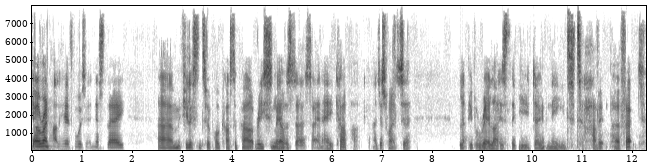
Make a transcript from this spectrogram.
Yeah, Ryan Hartley here from Voice yesterday. Um, if you listened to a podcast put recently, I was uh, sat in a car park and I just wanted to let people realize that you don't need to have it perfect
